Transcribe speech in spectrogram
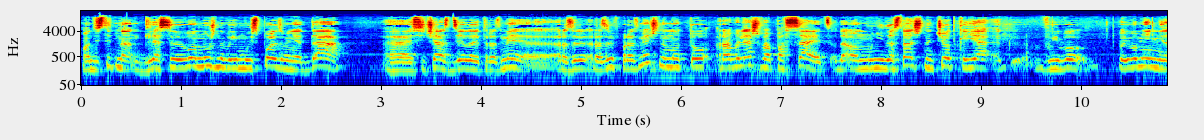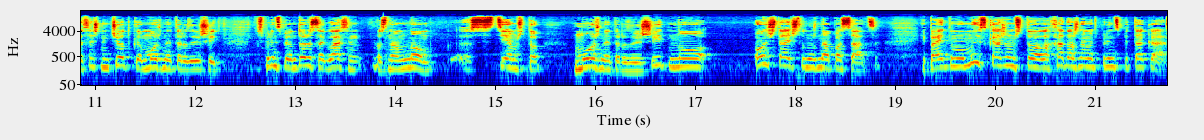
он действительно для своего нужного ему использования, да, э, сейчас делает разме, э, разрыв, разрыв по размеченному, то Равляшев опасается, да, он ему недостаточно четко, я, в его, по его мнению, недостаточно четко можно это разрешить. То есть, в принципе, он тоже согласен в основном с тем, что можно это разрешить, но он считает, что нужно опасаться. И поэтому мы скажем, что Аллаха должна быть, в принципе, такая.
